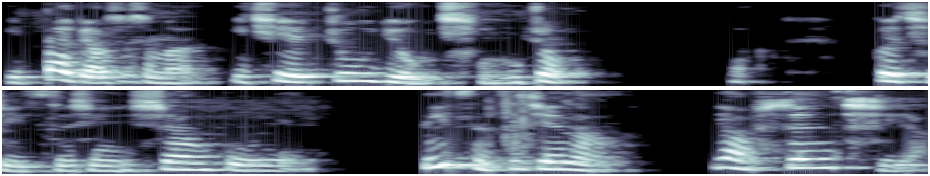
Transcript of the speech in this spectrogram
也代表是什么？一切诸有情众各起慈心，相互念，彼此之间啊，要升起啊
